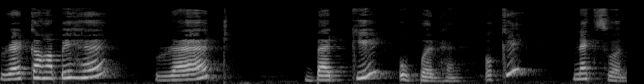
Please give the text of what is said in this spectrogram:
Rat कहाँ पे है Rat बेड के ऊपर है, okay? Next one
